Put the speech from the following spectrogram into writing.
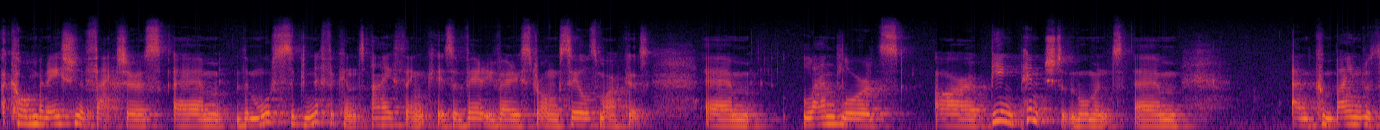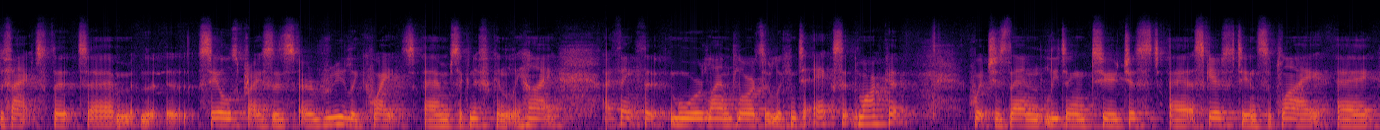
A combination of factors. Um, the most significant, I think, is a very, very strong sales market. Um, landlords are being pinched at the moment. Um, and combined with the fact that um, the uh, sales prices are really quite um, significantly high, I think that more landlords are looking to exit the market, which is then leading to just uh, a scarcity in supply. Uh,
